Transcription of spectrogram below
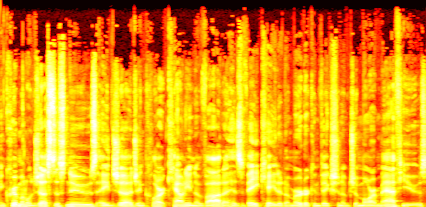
In criminal justice news, a judge in Clark County, Nevada, has vacated a murder conviction of Jamar Matthews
